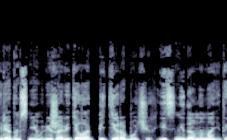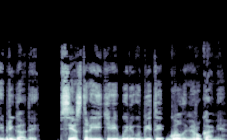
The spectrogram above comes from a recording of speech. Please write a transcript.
Рядом с ним лежали тела пяти рабочих из недавно нанятой бригады. Все строители были убиты голыми руками.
